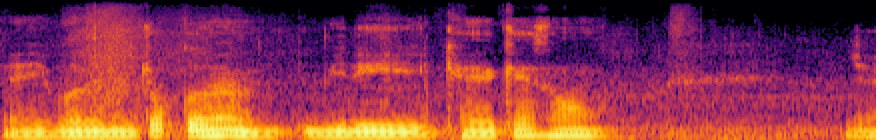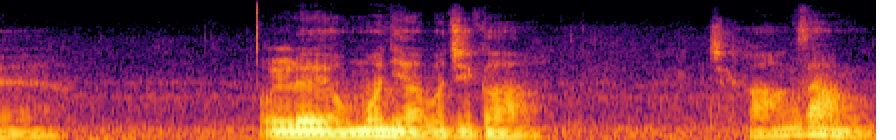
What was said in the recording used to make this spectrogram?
네, 이번에는 조금 미리 계획해서 이제 원래 어머니 아버지가 제가 항상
